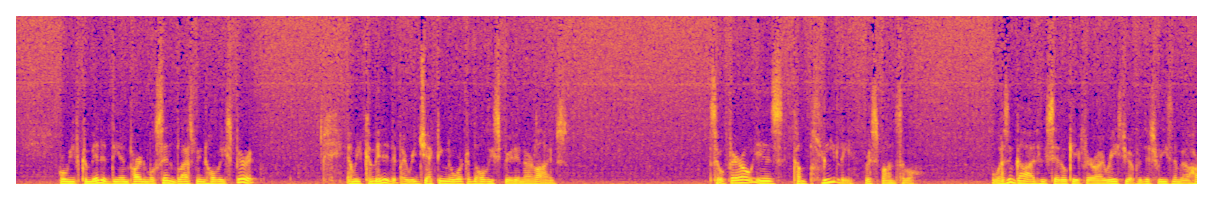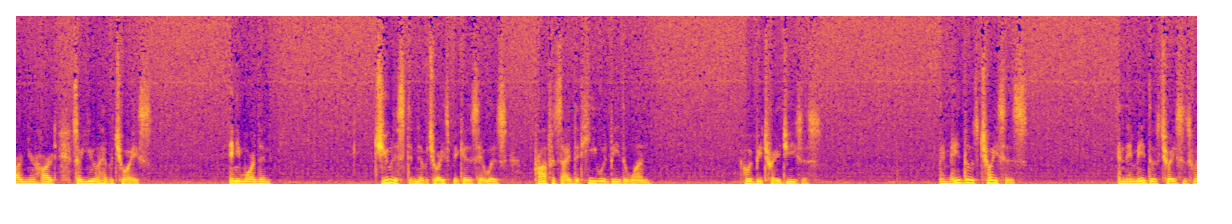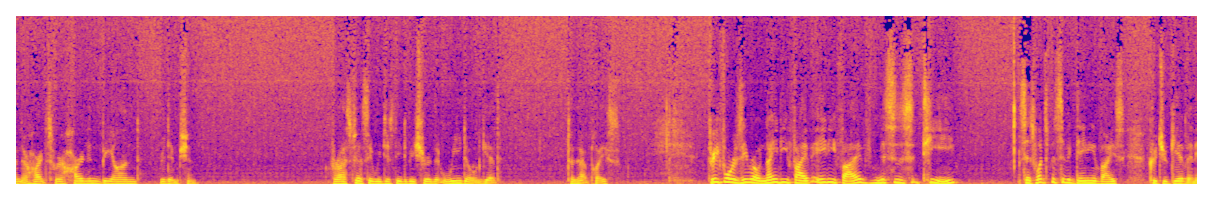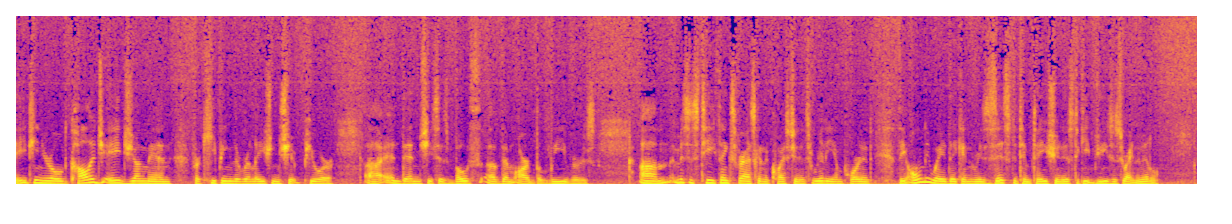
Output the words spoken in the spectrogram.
where we've committed the unpardonable sin, blaspheming the Holy Spirit. And we've committed it by rejecting the work of the Holy Spirit in our lives. So Pharaoh is completely responsible. It wasn't God who said, okay, Pharaoh, I raised you up for this reason. I'm going to harden your heart so you don't have a choice. Any more than Judas didn't have a choice because it was prophesied that he would be the one who would betray Jesus. They made those choices and they made those choices when their hearts were hardened beyond redemption. For us, Jesse, we just need to be sure that we don't get to that place. 340-9585, Mrs. T says, what specific dating advice could you give an 18-year-old college-age young man for keeping the relationship pure? Uh, and then she says both of them are believers. Um, Mrs. T, thanks for asking the question. It's really important. The only way they can resist the temptation is to keep Jesus right in the middle.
